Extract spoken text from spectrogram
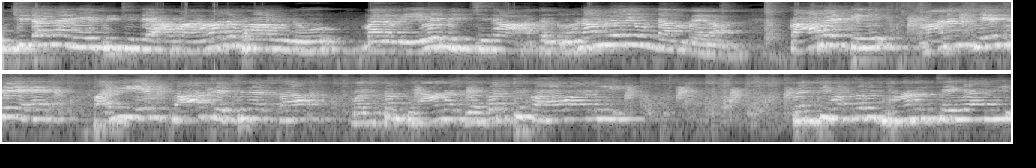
ఉచితంగా నేర్పించింది ఆ మహానుభావుడు మనం ఏమిచ్చినా అతను రుణంలోనే ఉంటాము మేడం. కాబట్టి మనం చేసే పని ఏం సార్ చెప్పినట్ట మొత్తం ధ్యాన జగత్తు కావాలి. ప్రతి ఒక్కరూ ధ్యానం చేయాలి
